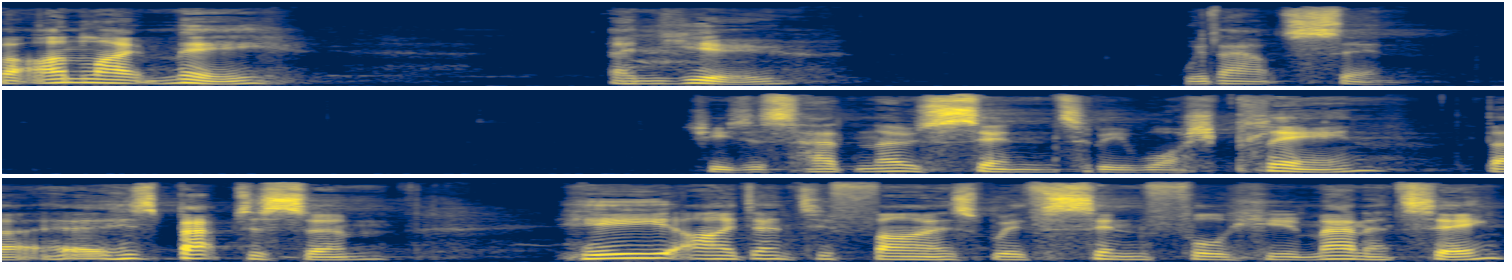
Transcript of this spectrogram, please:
but unlike me and you, without sin. Jesus had no sin to be washed clean, but his baptism, he identifies with sinful humanity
